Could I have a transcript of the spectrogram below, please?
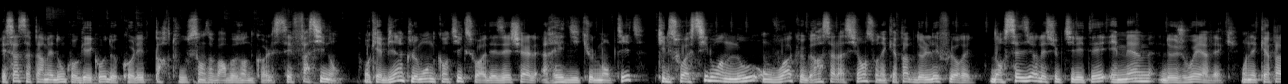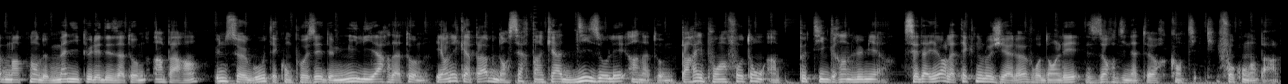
Et ça, ça permet donc au gecko de coller partout sans avoir besoin de colle. C'est fascinant. Ok, bien que le monde quantique soit à des échelles ridiculement petites, qu'il soit si loin de nous, on voit que grâce à la science, on est capable de l'effleurer, d'en saisir les subtilités et même de jouer avec. On est capable maintenant de manipuler des atomes un par un. Une seule goutte est composée de milliards d'atomes. Et on est capable, dans certains cas, d'isoler un atome. Pareil pour un photon, un petit grain de lumière. C'est d'ailleurs la technologie à l'œuvre dans les ordinateurs quantiques. Il faut qu'on en parle.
